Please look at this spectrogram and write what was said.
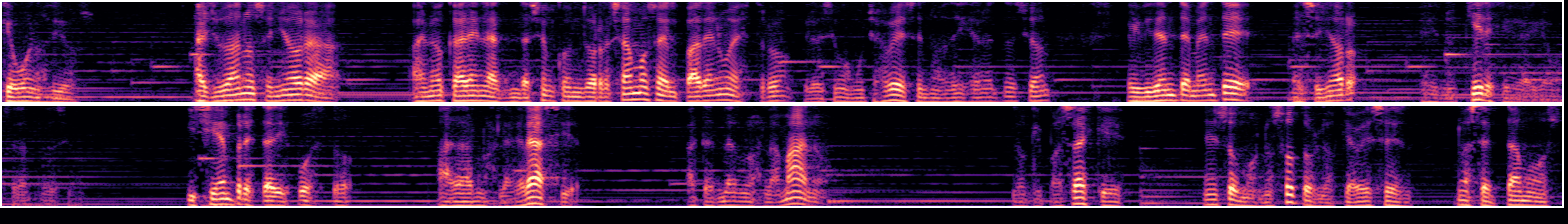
Qué bueno es Dios. Ayúdanos, Señor, a a no caer en la tentación. Cuando rezamos al Padre Nuestro, que lo decimos muchas veces, nos deja en la tentación, evidentemente el Señor eh, no quiere que caigamos en la tentación. Y siempre está dispuesto a darnos la gracia, a tendernos la mano. Lo que pasa es que eh, somos nosotros los que a veces no aceptamos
